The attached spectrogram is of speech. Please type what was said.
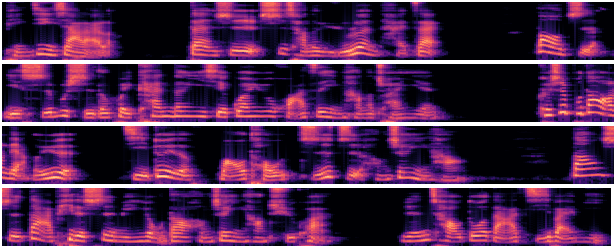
平静下来了，但是市场的舆论还在，报纸也时不时的会刊登一些关于华资银行的传言。可是不到两个月，挤兑的矛头直指恒生银行。当时大批的市民涌到恒生银行取款，人潮多达几百米。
